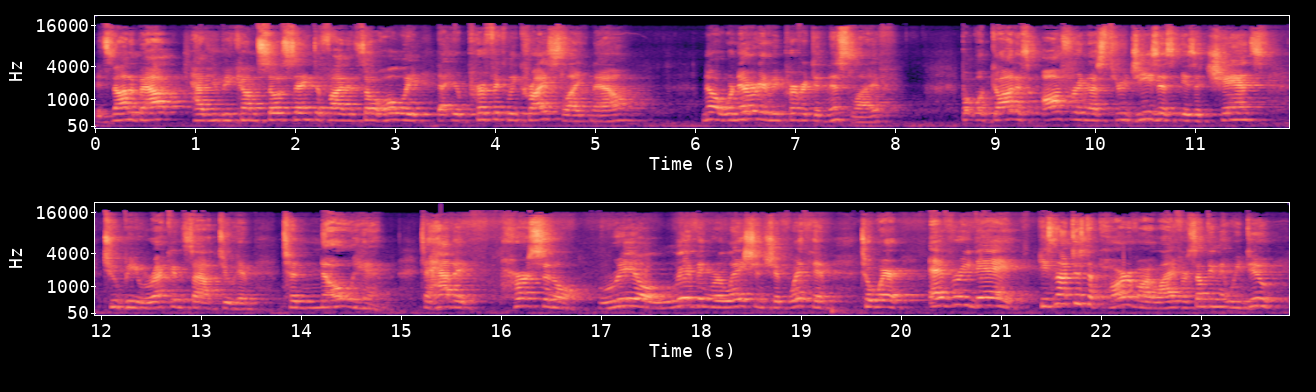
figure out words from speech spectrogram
It's not about have you become so sanctified and so holy that you're perfectly Christ like now. No, we're never going to be perfect in this life. But what God is offering us through Jesus is a chance to be reconciled to Him, to know Him, to have a personal, real, living relationship with Him to where every day He's not just a part of our life or something that we do,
